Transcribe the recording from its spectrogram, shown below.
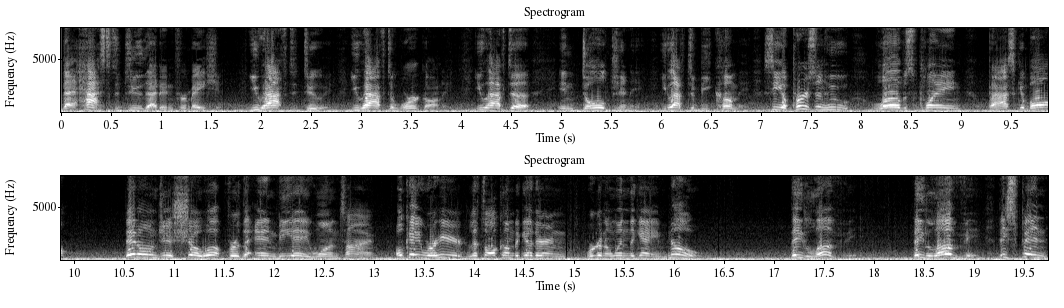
that has to do that information. You have to do it. You have to work on it. You have to indulge in it. You have to become it. See, a person who loves playing basketball, they don't just show up for the NBA one time. Okay, we're here. Let's all come together and we're going to win the game. No. They love it. They love it. They spend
